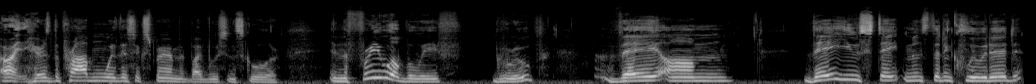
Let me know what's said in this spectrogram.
all right, here's the problem with this experiment by Vohs and Schooler. In the free will belief group, they um, they use statements that included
